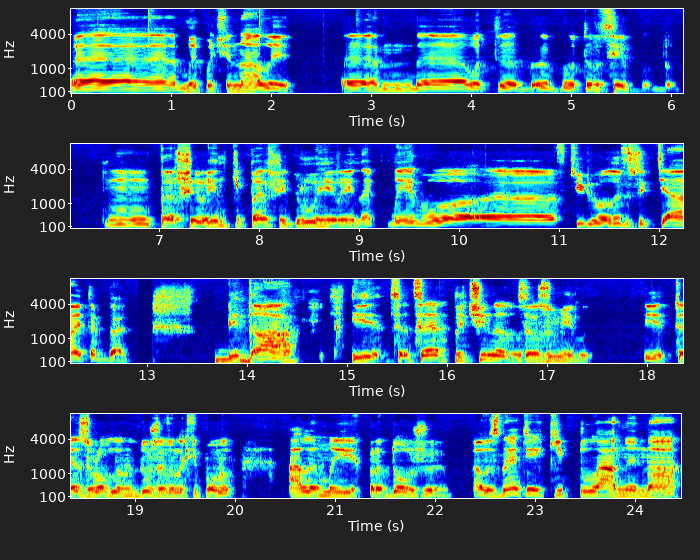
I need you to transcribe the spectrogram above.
Е, ми починали е, е, от, е, от ці перші ринки, перший, другий ринок, ми його е, втілювали в життя і так далі. Біда, і це, це причина зрозуміла. І це зроблено дуже великі помилки. Але ми їх продовжуємо. А ви знаєте, які плани на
